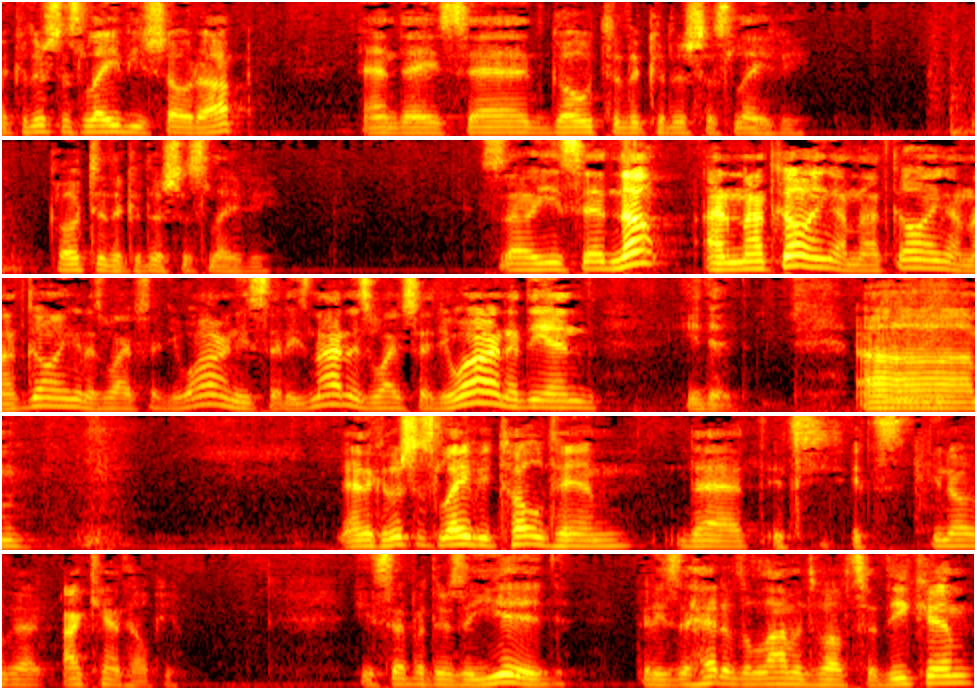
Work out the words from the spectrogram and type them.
the Kedushas Levi showed up, and they said, go to the Kedushas Levi. Go to the Kedushas Levi. So he said, no, I'm not going, I'm not going, I'm not going. And his wife said, you are. And he said, he's not. His wife said, you are. And at the end, he did. Um, and the Kedushas Levi told him that it's, it's, you know, that I can't help you. He said, but there's a Yid that he's the head of the Lamed Vav Tzadikim.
